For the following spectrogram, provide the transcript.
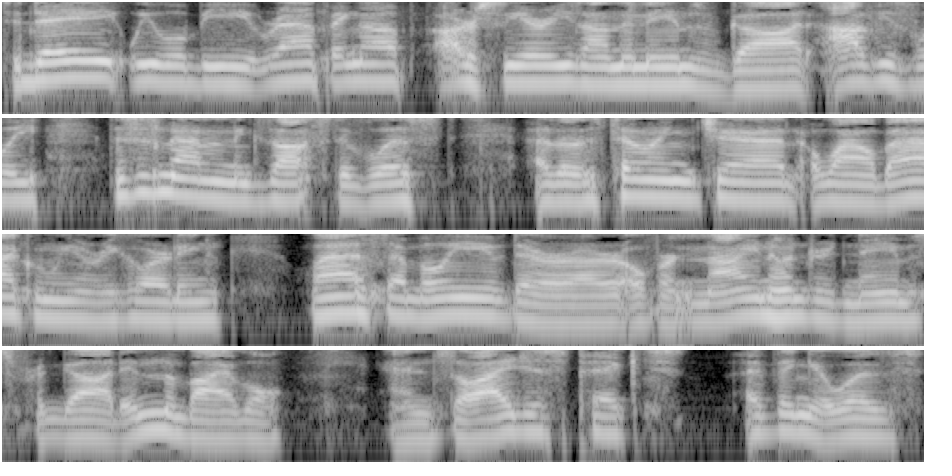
Today we will be wrapping up our series on the names of God. Obviously, this is not an exhaustive list. As I was telling Chad a while back when we were recording last, I believe there are over 900 names for God in the Bible. And so I just picked, I think it was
